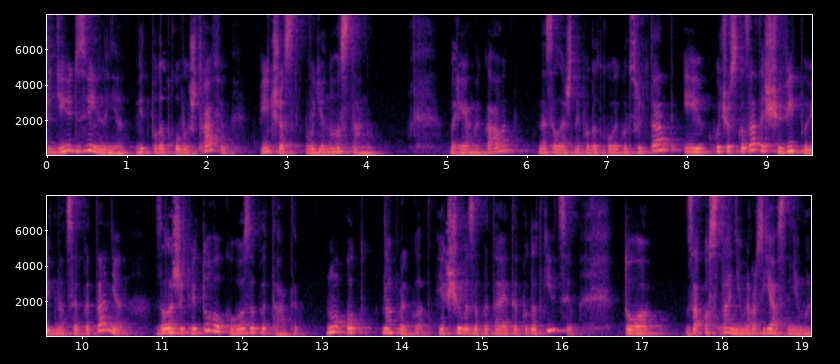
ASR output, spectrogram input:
чи діють звільнення від податкових штрафів під час воєнного стану? Мар'яна Кавен, незалежний податковий консультант, і хочу сказати, що відповідь на це питання залежить від того, кого запитати. Ну, от, наприклад, якщо ви запитаєте податківців, то за останніми роз'ясненнями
